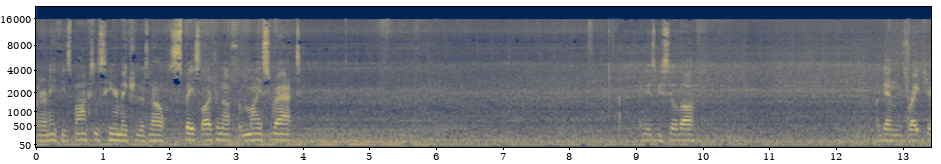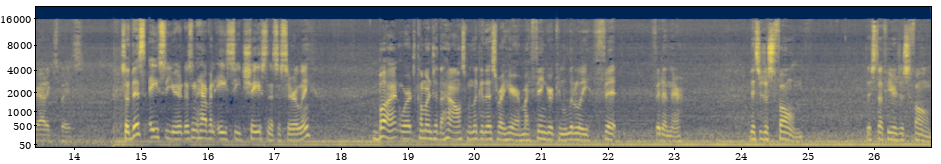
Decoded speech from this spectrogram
Underneath these boxes here, make sure there's no space large enough for mice, rat. It needs to be sealed off. Again, it's right to your attic space. So this AC unit doesn't have an AC chase necessarily, but where it's coming to the house, I mean, look at this right here. My finger can literally fit, fit in there. This is just foam. This stuff here is just foam.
